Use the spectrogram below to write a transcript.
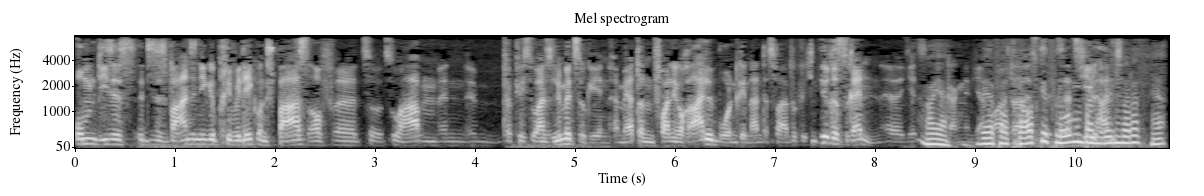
Um dieses dieses wahnsinnige Privileg und Spaß auf äh, zu, zu haben, in, in, wirklich so ans Limit zu gehen. Ähm, er hat dann vor allem auch Adelboden genannt. Das war wirklich ein irres Rennen äh, jetzt Oh im ja, vergangenen wäre Jahr. fast Da rausgeflogen beim Zielhand. Riesendorf. Ja.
